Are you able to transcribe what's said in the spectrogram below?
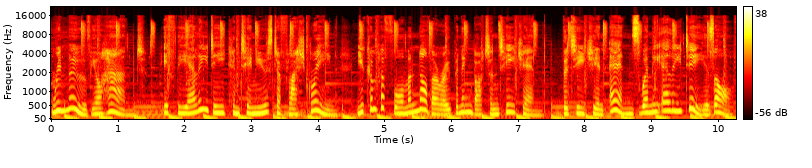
Remove your hand. If the LED continues to flash green, you can perform another opening button teach-in. The teach-in ends when the LED is off.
